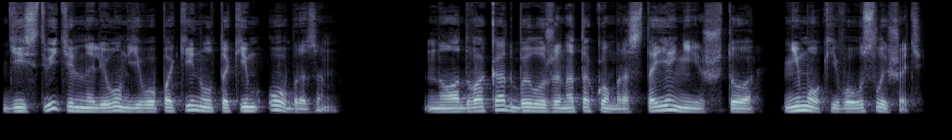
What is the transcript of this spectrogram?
действительно ли он его покинул таким образом. Но адвокат был уже на таком расстоянии, что не мог его услышать.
